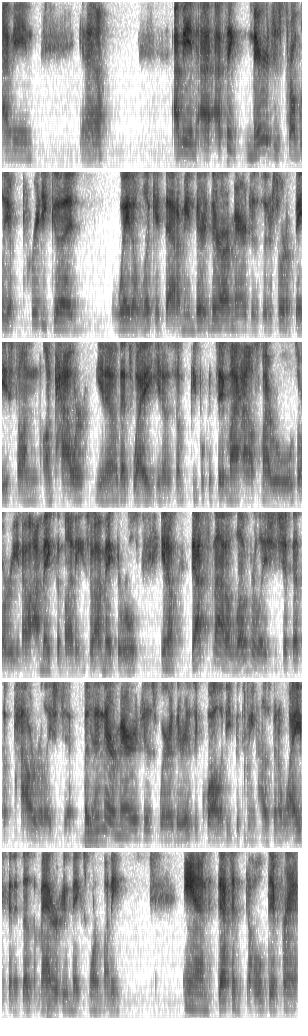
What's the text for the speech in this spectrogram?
I mean, you know, I mean, I, I think marriage is probably a pretty good way to look at that. I mean, there there are marriages that are sort of based on on power. You know, that's why you know some people can say my house, my rules, or you know I make the money, so I make the rules. You know, that's not a love relationship. That's a power relationship. But yeah. then there are marriages where there is equality between husband and wife, and it doesn't matter who makes more money. And that's a whole different.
